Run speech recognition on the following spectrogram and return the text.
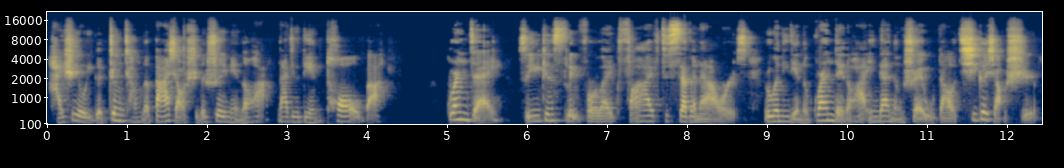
还是有一个正常的八小时的睡眠的话，那就点 tall 吧。Grande。So you can sleep for like five to seven hours。如果你点的 grande 的话，应该能睡五到七个小时。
